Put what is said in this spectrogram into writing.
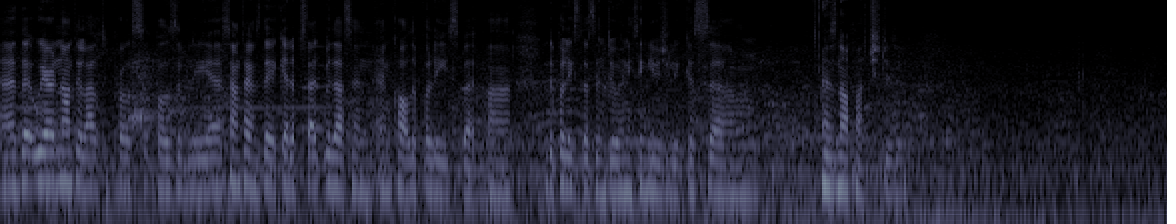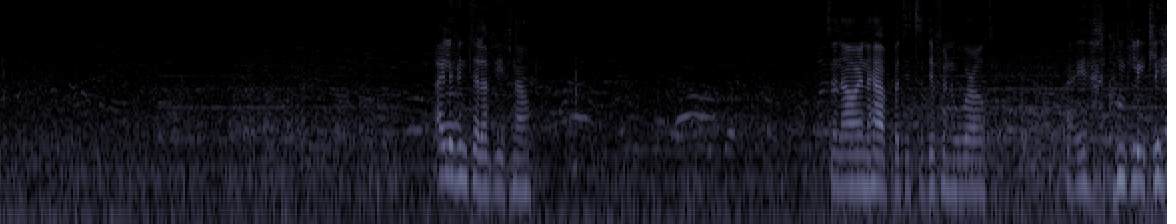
uh, that we are not allowed to cross, supposedly. Uh, sometimes they get upset with us and, and call the police, but uh, the police doesn't do anything usually because um, there's not much to do. I live in Tel Aviv now. It's an hour and a half, but it's a different world. I, completely.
